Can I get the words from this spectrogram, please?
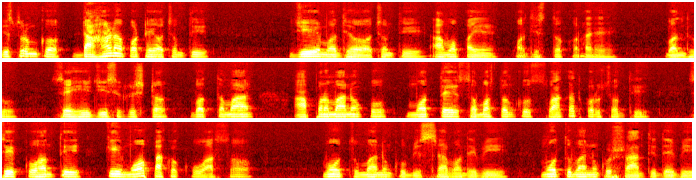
ଈଶ୍ୱରଙ୍କ ଡାହାଣ ପଟେ ଅଛନ୍ତି ଯିଏ ମଧ୍ୟ ଅଛନ୍ତି ଆମ ପାଇଁ ମଧ୍ୟସ୍ଥ କରାଏ। ବନ୍ଧୁ ସେହି ଯୀଶୁଖ୍ରୀଷ୍ଟ ବର୍ତ୍ତମାନ ଆପଣମାନଙ୍କୁ ମୋତେ ସମସ୍ତଙ୍କୁ ସ୍ୱାଗତ କରୁଛନ୍ତି। ସେ କୁହନ୍ତି କି ମୋ ପାଖକୁ ଆସ ମୁଁ ତୁମମାନଙ୍କୁ ବିଶ୍ରାମ ଦେବି। ମୁଁ ତୁମମାନଙ୍କୁ ଶାନ୍ତି ଦେବି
